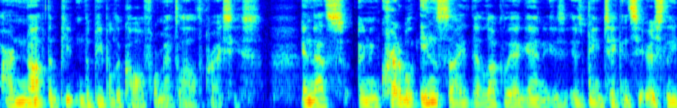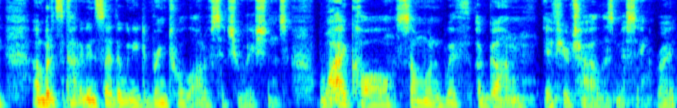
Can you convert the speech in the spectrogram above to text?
are not the, pe- the people to call for mental health crises. And that's an incredible insight that, luckily, again, is, is being taken seriously. Um, but it's the kind of insight that we need to bring to a lot of situations. Why call someone with a gun if your child is missing, right?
